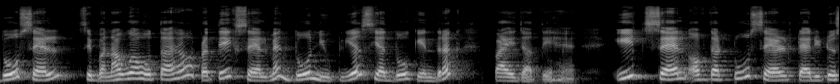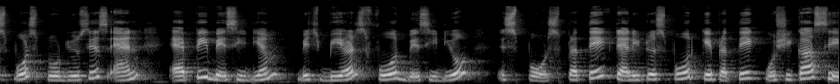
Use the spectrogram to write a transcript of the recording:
दो सेल से बना हुआ होता है और प्रत्येक सेल में दो न्यूक्लियस या दो केंद्रक पाए जाते हैं। Each cell of the two cell teliospores produces an epibasidium, which bears four basidiospores प्रत्येक टेलिटोस्पोर के प्रत्येक कोशिका से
